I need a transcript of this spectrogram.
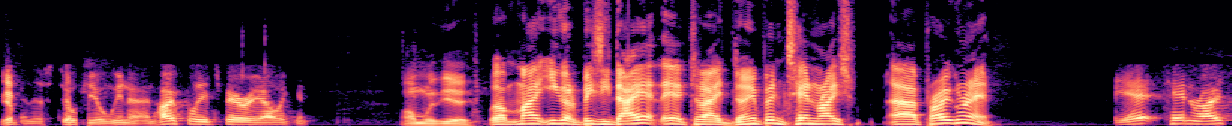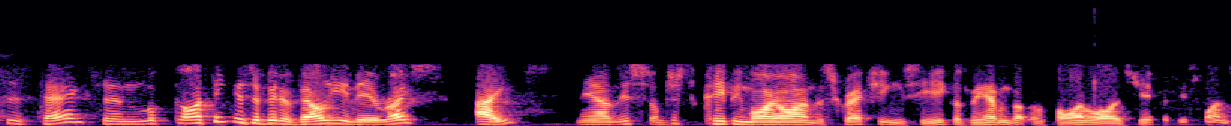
Yep. and there'll still be a winner, and hopefully it's very elegant. I'm with you. Well, mate, you got a busy day out there today, Doomben. Ten race uh, program. Yeah, ten races tags, and look, I think there's a bit of value there. Race eight. Now, this I'm just keeping my eye on the scratchings here because we haven't got them finalised yet, but this one's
